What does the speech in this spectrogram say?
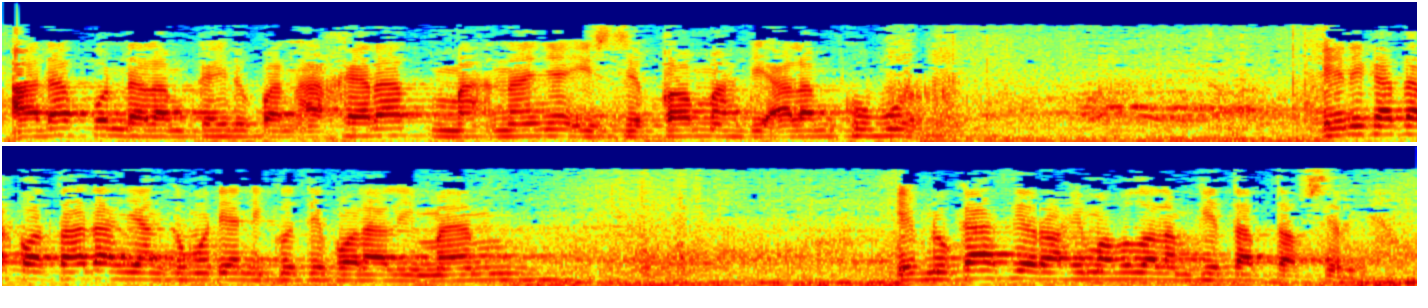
Adapun dalam kehidupan akhirat maknanya istiqomah di alam kubur. Ini kata Qatadah yang kemudian dikutip oleh Imam Ibnu Katsir rahimahullah dalam kitab tafsirnya.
